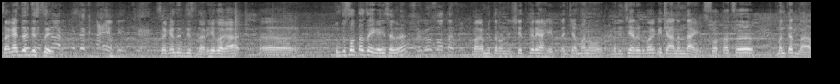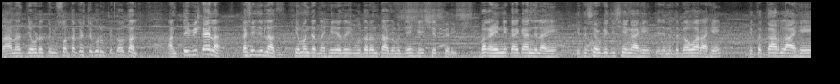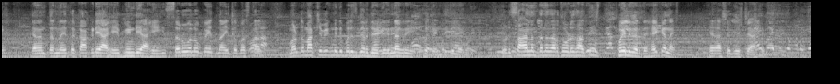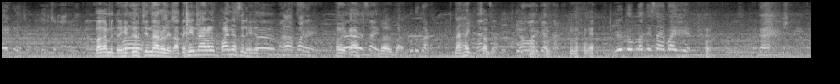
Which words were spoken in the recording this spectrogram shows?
सगळ्यांच दिसतंय. सगळ्यांच दिसणार. हे बघा तुमचं स्वतःच आहे का हे सगळं? बघा मित्रांनो शेतकरी आहेत त्यांच्या म्हणजे चेहऱ्यावर बघा किती आनंद आहे. स्वतःच म्हणतात ना रानात जेवढं तुम्ही स्वतः कष्ट करून पिकवताल आणि ते विकायला कशाची लाज हे म्हणतात ना हे एक उदाहरण ताजं म्हणजे हे शेतकरी. बघा ह्यांनी काय काय आणलेलं आहे? इथं शेवग्याची शेंग आहे त्याच्यानंतर गवार आहे इथं कारला आहे त्यानंतर ना इथं काकडी आहे भेंडी आहे ही सर्व लोक आहेत ना इथं बसतात. तर मागच्या वीकमध्ये बरीच गर्दी होती नगरी होते मग त्याच्यामुळे. थोडी सहा नंतर जरा थोडं अजून पहिली गर्दी आहे का नाही? हे अशा गोष्टी आहेत. बघा मित्र हे घरचे नारळ आहेत. आता हे नारळ पाणी असेल ह्याच्यात? होय का? बर बर. नाही आहे की चालू युट्यूबला दिसाय पाहिजे.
